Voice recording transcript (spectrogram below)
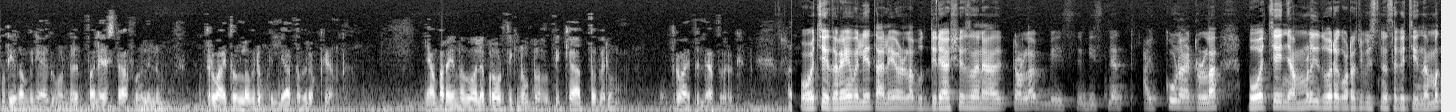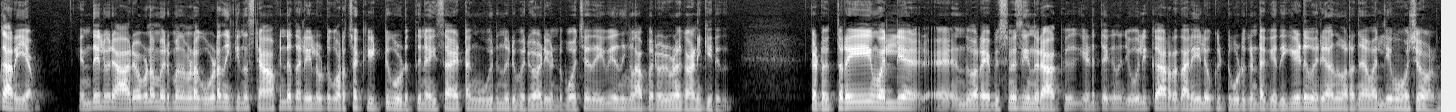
പുതിയ കമ്പനി ആയതുകൊണ്ട് പല സ്റ്റാഫുകളിലും ഉത്തരവാദിത്തമുള്ളവരും ഇല്ലാത്തവരൊക്കെ ഉണ്ട് ഞാൻ പറയുന്ന പോലെ പ്രവർത്തിക്കണം പ്രവർത്തിക്കാത്തവരും ഉത്തരവാദിത്തമില്ലാത്തവരൊക്കെ ബോച്ച ഇത്രയും വലിയ തലയുള്ള ബുദ്ധിരാക്ഷസനായിട്ടുള്ള ബിസിനസ് ഐക്കൂണായിട്ടുള്ള ബോച്ചെ നമ്മൾ ഇതുവരെ കുറച്ച് ബിസിനസ്സൊക്കെ ചെയ്യും നമുക്കറിയാം. എന്തെങ്കിലും ഒരു ആരോപണം വരുമ്പോൾ നമ്മുടെ കൂടെ നിൽക്കുന്ന സ്റ്റാഫിന്റെ തലയിലോട്ട് കുറച്ചൊക്കെ ഇട്ട് കൊടുത്ത് നൈസായിട്ട് അങ്ങ് ഊരുന്ന ഒരു പരിപാടിയുണ്ട്. ബോച്ച ദൈവം നിങ്ങൾ ആ പരിപാടി ഇവിടെ കാണിക്കരുത്. കേട്ടോ ഇത്രയും വലിയ എന്താ പറയുക ബിസിനസ് ചെയ്യുന്ന ഒരാൾക്ക് എടുത്തേക്കുന്ന ജോലിക്കാരുടെ തലയിലൊക്കെ ഇട്ട് കൊടുക്കേണ്ട ഗതികേട് വരിക എന്ന് പറഞ്ഞാൽ വലിയ മോശമാണ്.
